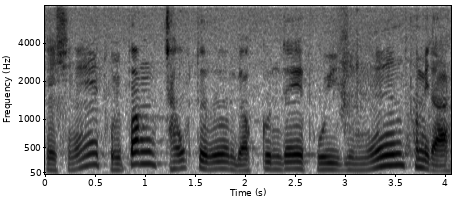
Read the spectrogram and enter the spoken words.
대신에 돌방 자국들은 몇 군데 보이기는 합니다.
